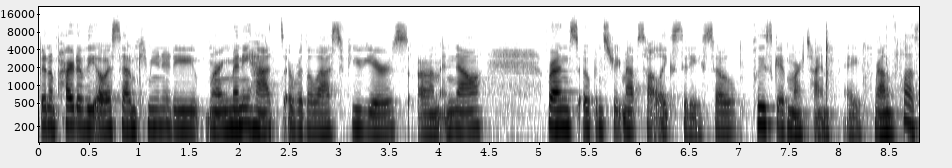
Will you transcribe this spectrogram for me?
been a part of the OSM community, wearing many hats over the last few years, um, and now runs OpenStreetMap Salt Lake City. So please give Martijn a round of applause.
